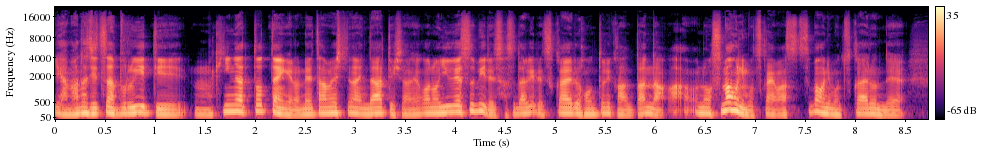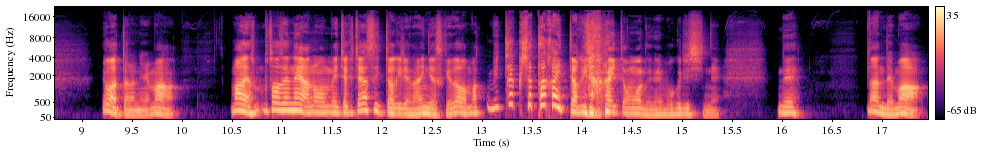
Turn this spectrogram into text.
いや、まだ実はブルーイーティ、うん、気になっとったんやけどね、試してないんだって人はね、この USB で挿すだけで使える本当に簡単な、あの、スマホにも使えます。スマホにも使えるんで、よかったらね、まあ、まあ、当然ね、あの、めちゃくちゃ安いってわけじゃないんですけど、まあ、めちゃくちゃ高いってわけじゃないと思うんでね、僕自身ね。で、なんでま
